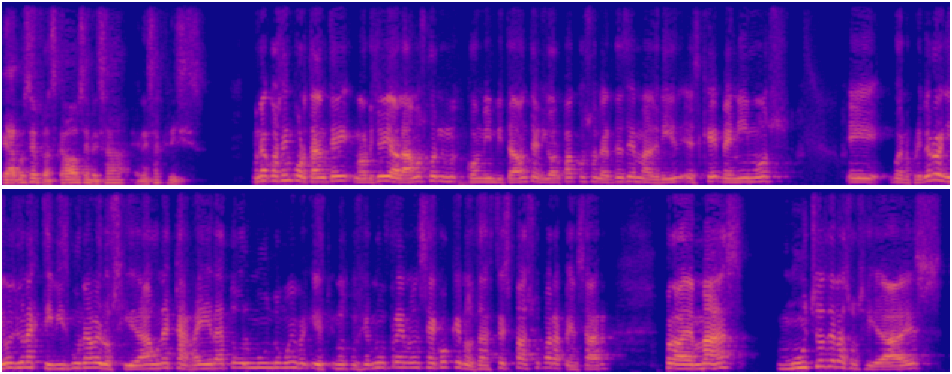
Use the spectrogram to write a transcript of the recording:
quedarnos enfrascados en esa, en esa crisis. Una cosa importante, Mauricio, y hablábamos con, con mi invitado anterior, Paco Soler, desde Madrid, es que venimos bueno, primero venimos de un activismo, una velocidad, una carrera, todo el mundo muy... nos pusieron un freno en seco que nos da este espacio para pensar, pero además muchas de las sociedades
